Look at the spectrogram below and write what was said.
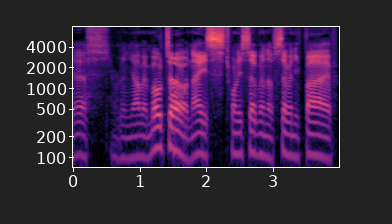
Yes, Jordan Yamamoto. Nice. 27 of 75.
